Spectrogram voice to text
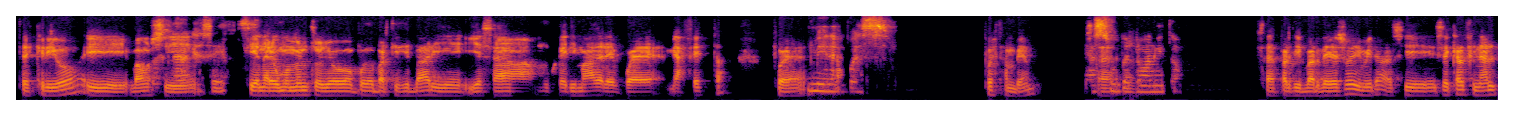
te escribo y vamos, Pues claro si, sí. si en algún momento yo puedo participar y, y esa mujer y madre pues me afecta, pues, Mira, pues pues también. Es ¿sabes? súper bonito. ¿Sabes? Participar de eso y mira, si, si es que al final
